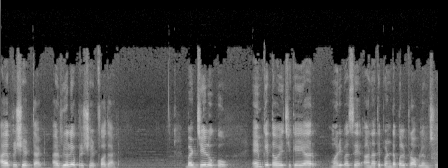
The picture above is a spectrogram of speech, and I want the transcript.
I appreciate that I really appreciate for that but જે લોકો એમ કહેતા હોય છે કે યાર, મારી પાસે આનાથી પણ ડબલ પ્રોબ્લેમ છે.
